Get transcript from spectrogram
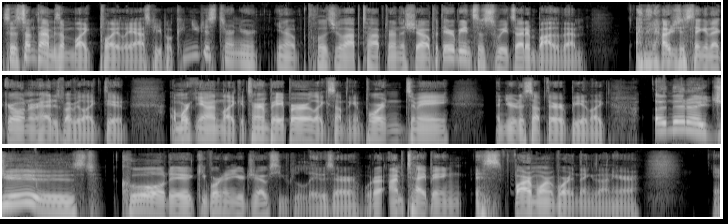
So sometimes I'm like politely ask people, can you just turn your, you know, close your laptop during the show? But they were being so sweet, so I didn't bother them. And then I was just thinking that girl in her head is probably like, dude, I'm working on like a term paper, like something important to me. And you're just up there being like, and then I just cool, dude. Keep working on your jokes, you loser. What are, I'm typing is far more important things on here. All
